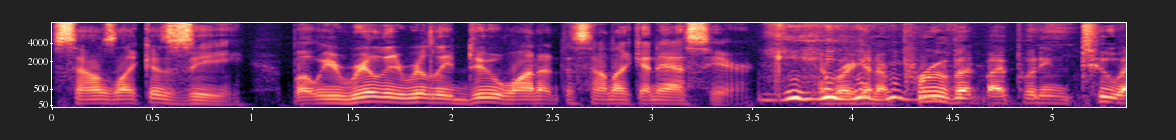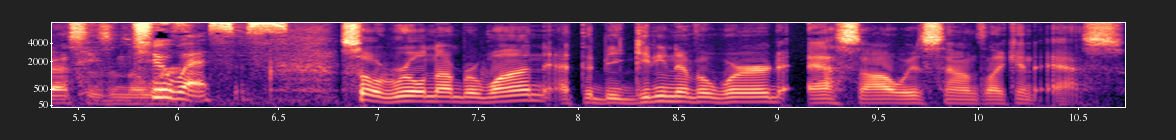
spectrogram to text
sounds like a Z, but we really, really do want it to sound like an S here. and we're going to prove it by putting two S's in the Two word. S's. So, rule number one at the beginning of a word, S always sounds like an S.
